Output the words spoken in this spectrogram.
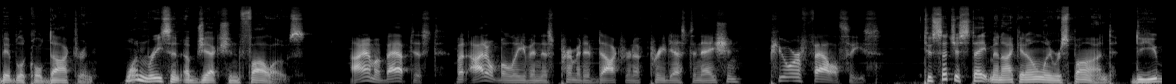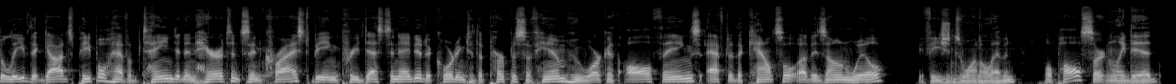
biblical doctrine. One recent objection follows. I am a Baptist, but I don't believe in this primitive doctrine of predestination. Pure fallacies. To such a statement, I can only respond Do you believe that God's people have obtained an inheritance in Christ, being predestinated according to the purpose of Him who worketh all things after the counsel of His own will? Ephesians 1:11. Well, Paul certainly did.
